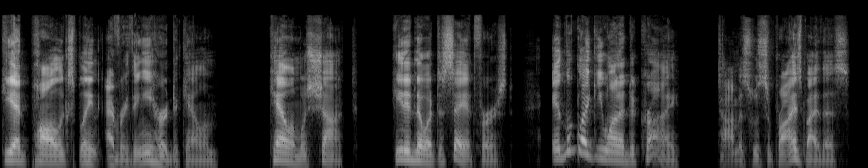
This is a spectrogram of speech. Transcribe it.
He had Paul explain everything he heard to Callum. Callum was shocked. He didn't know what to say at first. It looked like he wanted to cry. Thomas was surprised by this.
